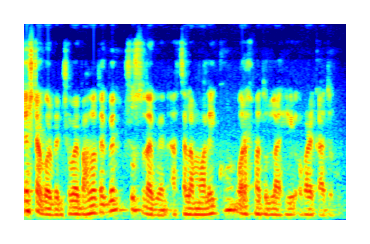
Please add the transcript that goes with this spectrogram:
চেষ্টা করবেন। সবাই ভালো থাকবেন, সুস্থ থাকবেন। আসসালামু আলাইকুম ওরহমতুল্লাহি ওবরাকাতুহু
